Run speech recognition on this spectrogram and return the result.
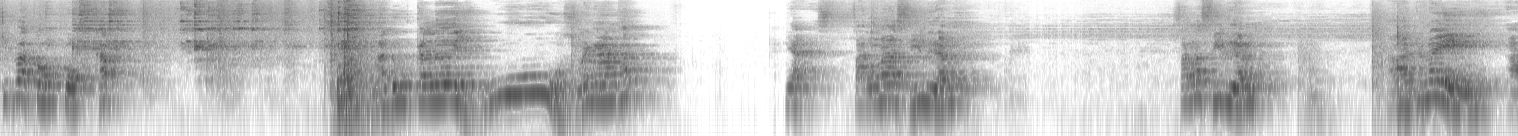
คิดว่าตรงปกครับ มาดูกันเลยอู้สวยงามครับ เนี่ยสั่งมาสีเหลือง สั่งมาสีเหลืองอ่าอยู่ในอ่า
